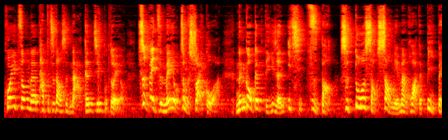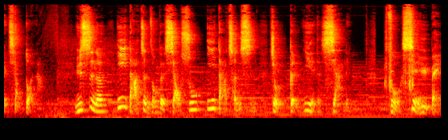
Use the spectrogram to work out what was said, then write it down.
徽宗呢，他不知道是哪根筋不对哦，这辈子没有这么帅过啊！能够跟敌人一起自爆，是多少少年漫画的必备桥段啊！于是呢，伊达正宗的小叔伊达诚实就哽咽的下令：左线预备，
